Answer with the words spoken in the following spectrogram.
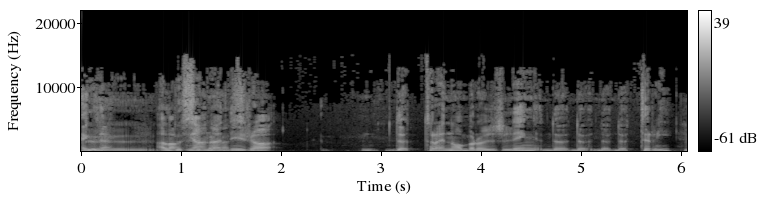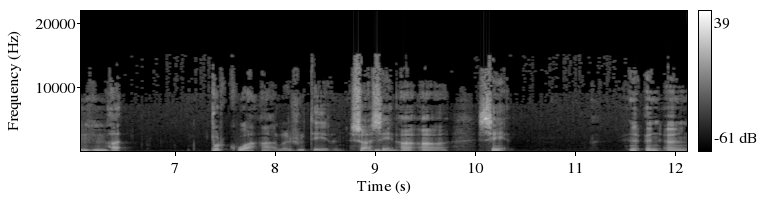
de, Exact. Alors, il y en a déjà de très nombreuses lignes de, de, de, de tri. Mhm. Ah, pourquoi en rajouter une? Ça, c'est un, un, c'est un, un,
